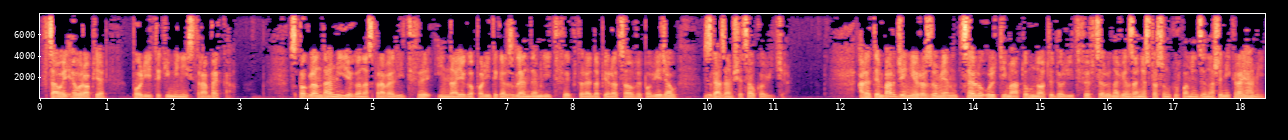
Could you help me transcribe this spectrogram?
w całej Europie, polityki ministra Becka. Z poglądami jego na sprawę Litwy i na jego politykę względem Litwy, które dopiero co wypowiedział, zgadzam się całkowicie. Ale tym bardziej nie rozumiem celu ultimatum noty do Litwy w celu nawiązania stosunków pomiędzy naszymi krajami.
